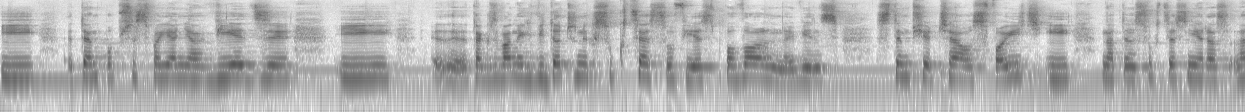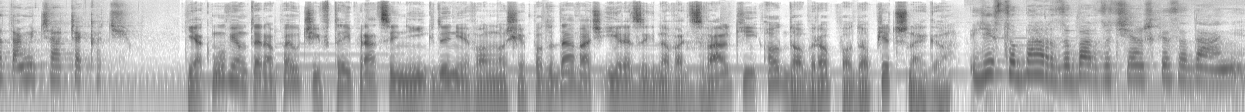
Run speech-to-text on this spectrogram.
i tempo przyswajania wiedzy i y, tak zwanych widocznych sukcesów jest powolne, więc z tym się trzeba oswoić i na ten sukces nieraz latami trzeba czekać. Jak mówią terapeuci, w tej pracy nigdy nie wolno się poddawać i rezygnować z walki o dobro podopiecznego. Jest to bardzo, bardzo ciężkie zadanie,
